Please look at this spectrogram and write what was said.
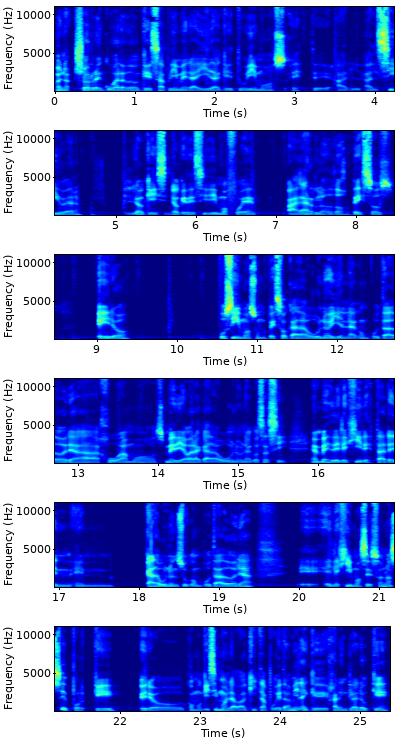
Bueno, yo recuerdo que esa primera ida que tuvimos este, al, al ciber, lo que, lo que decidimos fue pagar los dos pesos, pero pusimos un peso cada uno y en la computadora jugamos media hora cada uno, una cosa así. En vez de elegir estar en, cada uno en su computadora, eh, elegimos eso. No sé por qué, pero como que hicimos la vaquita, porque también hay que dejar en claro que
